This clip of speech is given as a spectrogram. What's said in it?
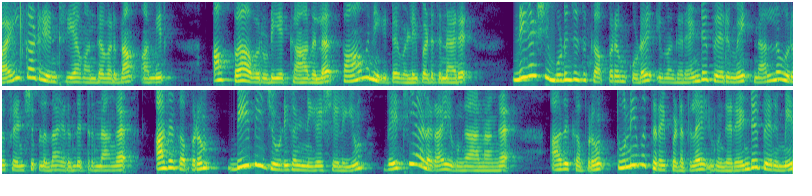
வைல்ட் கார்டு என்ட்ரியா வந்தவர் தான் அமீர். அப்ப அவருடைய காதலை பாவனி கிட்ட வெளிப்படுத்தினாரு. நிகழ்ச்சி முடிஞ்சதுக்கு அப்புறம் கூட இவங்க ரெண்டு பேருமே நல்ல ஒரு ஃப்ரெண்ட்ஷிப்ல தான் இருந்துட்டு இருந்தாங்க. அதுக்கப்புறம் பிபி ஜோடிகள் நிகழ்ச்சியிலையும் வெற்றியாளரா இவங்க ஆனாங்க. அதுக்கப்புறம் துணிவு திரைப்படத்தில் இவங்க ரெண்டு பேருமே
